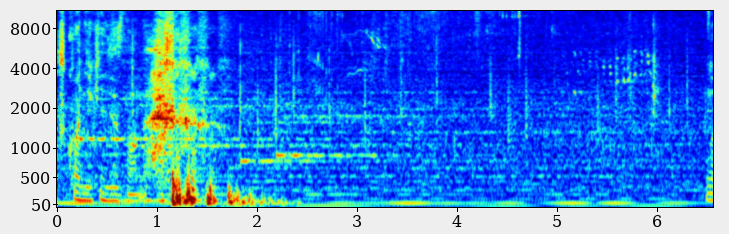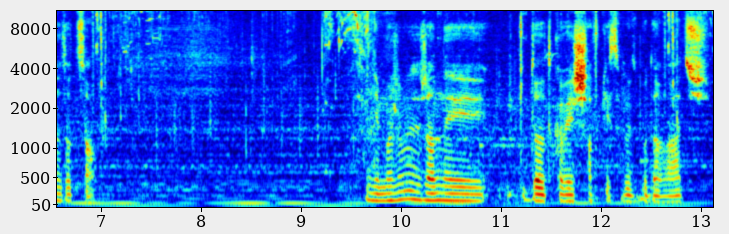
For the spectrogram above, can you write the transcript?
Składniki nieznane. no to co? Nie możemy żadnej dodatkowej szafki sobie zbudować.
